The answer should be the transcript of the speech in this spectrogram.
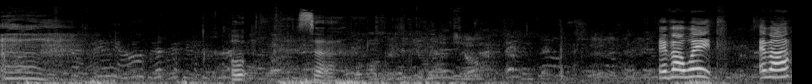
Ah. Oh, so. Eva, wait. Eva.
